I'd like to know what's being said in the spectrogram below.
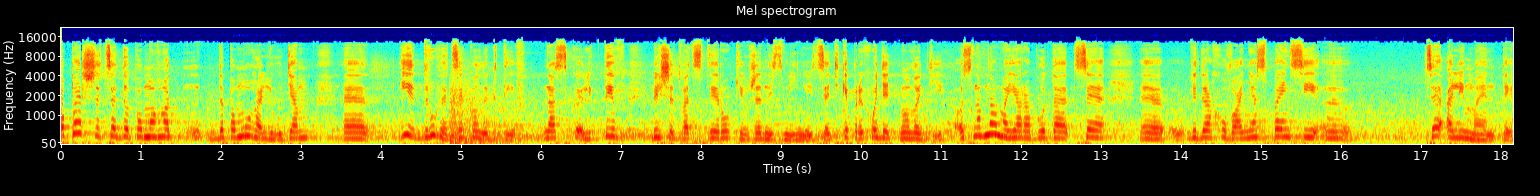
По-перше, це допомога, допомога людям. Е, І друге це колектив. У нас колектив більше 20 років вже не змінюється, тільки приходять молоді. Основна моя робота це е, відрахування з пенсії, е, це аліменти.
